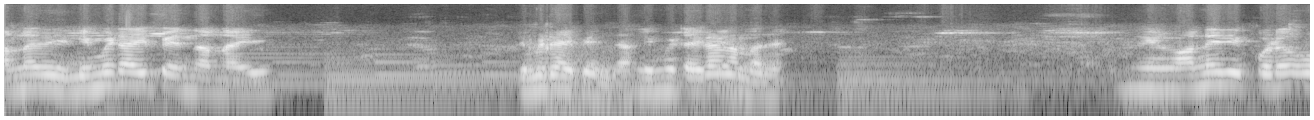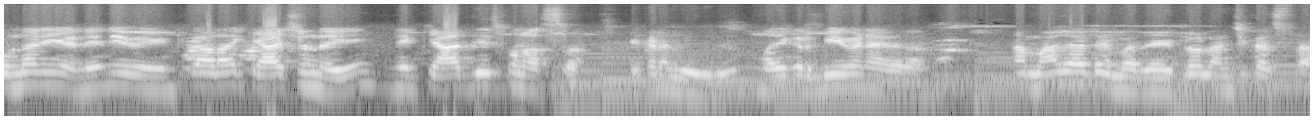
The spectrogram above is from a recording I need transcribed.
అన్నది లిమిట్ అయిపోయింది అన్న ఇది. లిమిట్ అయిపోయిందా? లిమిట్ అయిపోయింది. మరి? నేను అనేది ఇప్పుడు ఉండనియండి నేను ఇంటికాడ క్యాష్ ఉన్నాయి నేను క్యాష్ తీసుకొని వస్తా. ఎక్కడ మీరు మరి ఇక్కడ బీవే నగర్. మాదాటే మరి. ఎట్లో లంచ్కి వస్తా.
